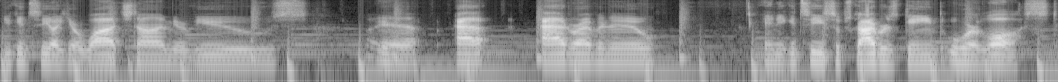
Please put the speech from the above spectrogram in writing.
You can see like your watch time, your views, uh, ad, ad revenue, and you can see subscribers gained or lost.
